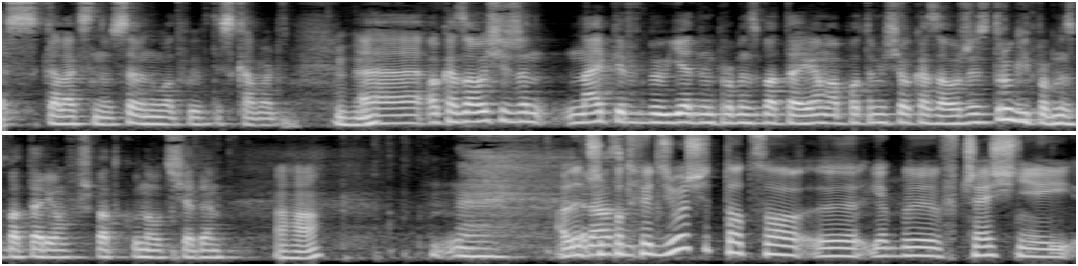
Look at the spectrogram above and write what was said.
Yes, Galaxy Note 7 What We've Discovered. Mhm. E, okazało się, że najpierw był jeden problem z baterią, a potem się okazało, że jest drugi problem z baterią w przypadku Note 7. Aha. Ale czy raz- potwierdziło się to, co y, jakby wcześniej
